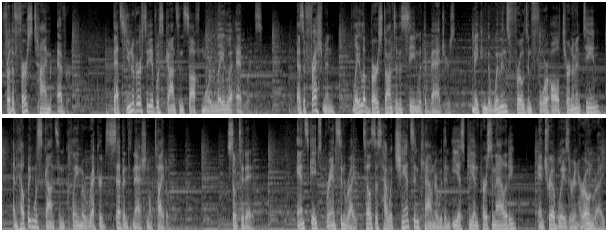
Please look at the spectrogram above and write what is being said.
for the first time ever. That's University of Wisconsin sophomore Laila Edwards. As a freshman, Laila burst onto the scene with the Badgers, making the women's Frozen Four all tournament team and helping Wisconsin claim a record seventh national title. So today, Andscape's Branson Wright tells us how a chance encounter with an ESPN personality and trailblazer in her own right,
